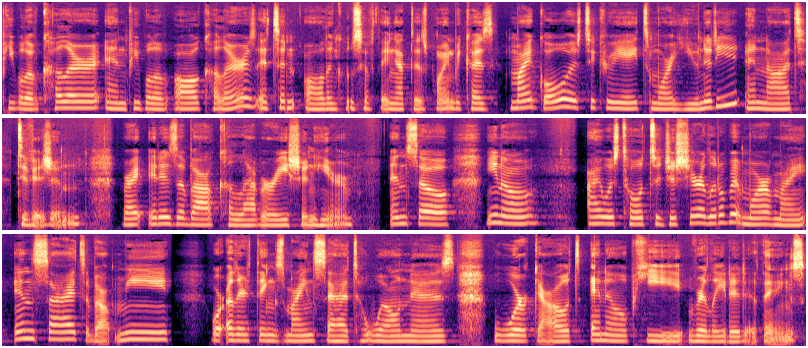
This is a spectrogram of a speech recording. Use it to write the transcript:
people of color and people of all colors. It's an all inclusive thing at this point because my goal is to create more unity and not division, right? It is about collaboration here. And so, you know, I was told to just share a little bit more of my insights about me or other things mindset, wellness, workouts, NLP related things.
